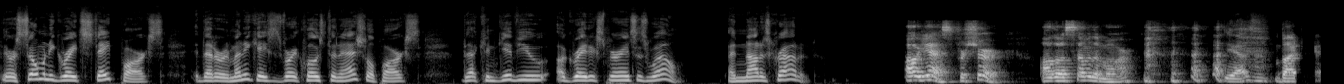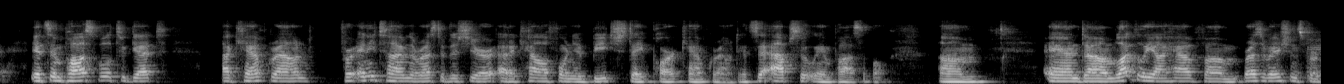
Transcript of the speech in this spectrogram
there are so many great state parks that are in many cases very close to national parks that can give you a great experience as well and not as crowded. Oh, yes, for sure. Although some of them are. yes. But it's impossible to get a campground for any time the rest of this year at a California Beach State Park campground. It's absolutely impossible. Um, and um, luckily, I have um, reservations for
